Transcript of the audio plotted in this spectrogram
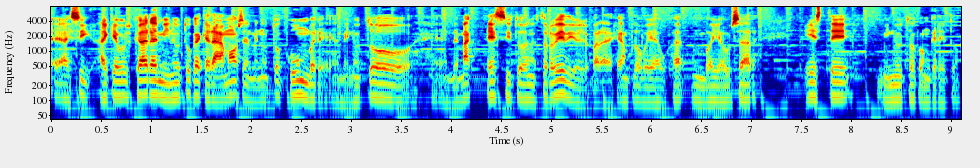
eh, sí, hay que buscar el minuto que queramos, el minuto cumbre, el minuto eh, de más éxito de nuestro vídeo. Yo, por ejemplo, voy a, voy a usar este minuto concreto.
